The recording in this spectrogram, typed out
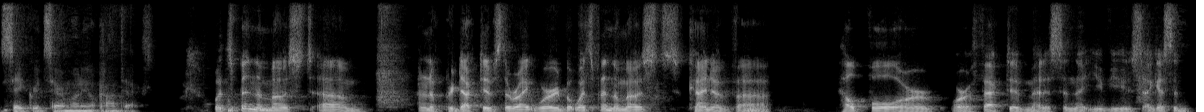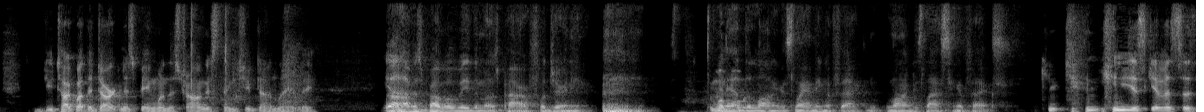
sacred ceremonial context. What's been the most um i don't know if productive is the right word but what's been the most kind of uh helpful or or effective medicine that you've used? I guess the, you talk about the darkness being one of the strongest things you've done lately. Yeah um, that was probably the most powerful journey and had the longest landing effect longest lasting effects can, can, can you just give us a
